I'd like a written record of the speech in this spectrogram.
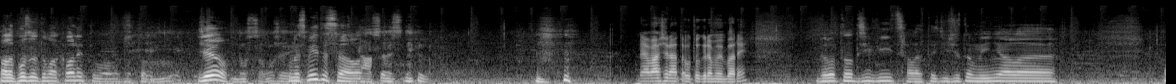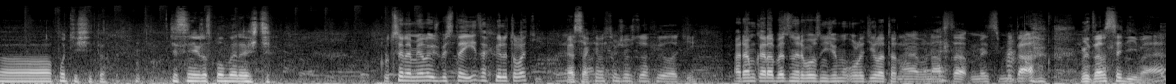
Ale pozor, to má kvalitu, ale to. Že jo? No samozřejmě. Nesmíte se, ale. Já se nesměju. Dáváš rád autogramy, Bary? Bylo to dřív víc, ale teď už je to míň, ale uh, potěší to. Ti si někdo vzpomene ještě. Kluci, neměli už byste jít, za chvíli to letí. Já si taky myslím, že už to za chvíli letí. Adam Karabec nervózní, že mu uletí letadlo. Ne, nás ta, my, my, ta, my tam sedíme,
